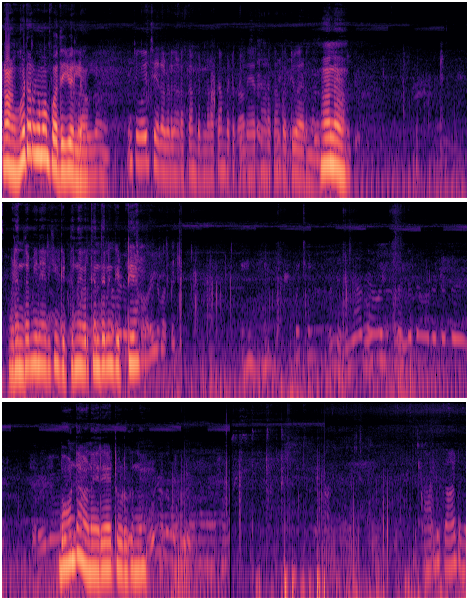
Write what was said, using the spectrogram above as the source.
ആ അങ്ങോട്ട് ഇറങ്ങുമ്പോൾ പൊതയുമല്ലോ ഞാൻ ചോദിച്ചത് അവിടെ നടക്കാൻ പറ്റും നടക്കാൻ പറ്റത്തില്ല നേരത്തെ നടക്കാൻ പറ്റുമായിരുന്നു ആണോ? ഇവിടെ എന്താ മീനായിരിക്കും കിട്ടുന്ന? ഇവർക്ക് എന്തെങ്കിലും കിട്ടിയോ? ബോണ്ടാണോ ഇരയായിട്ട് കൊടുക്കുന്നത് കാൽ കാറ്റൊന്ന്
